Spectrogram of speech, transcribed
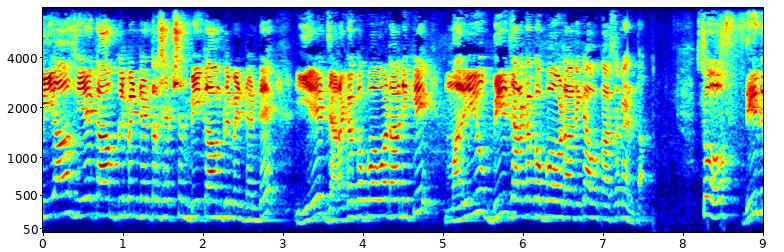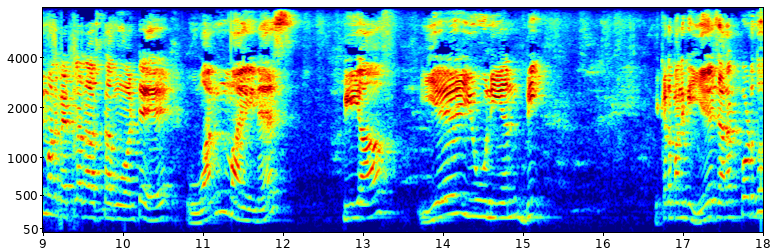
P of A complement intersection B complement అంటే ఏ జరగకపోవడానికి మరియు బి జరగకపోవడానికి అవకాశం ఎంత? సో దీన్ని మనం ఎట్లా రాస్తాము అంటే one minus P of A union B ఇక్కడ మనకి ఏ జరగకూడదు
